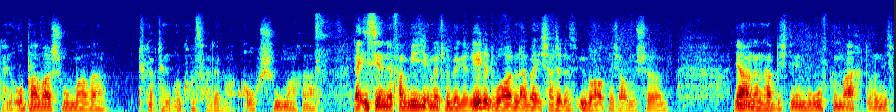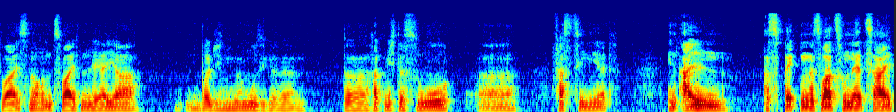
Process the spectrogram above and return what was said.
dein Opa war Schuhmacher, ich glaube, dein Urgroßvater war auch Schuhmacher. Da ist ja in der Familie immer drüber geredet worden, aber ich hatte das überhaupt nicht auf dem Schirm. Ja, und dann habe ich den Beruf gemacht und ich weiß noch, im zweiten Lehrjahr wollte ich nicht mehr Musiker werden. Da hat mich das so äh, fasziniert in allen Aspekten. Das war zu einer Zeit,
